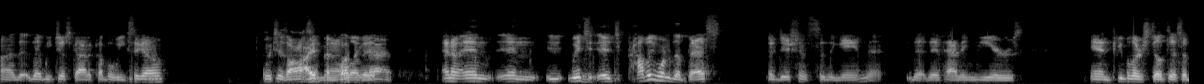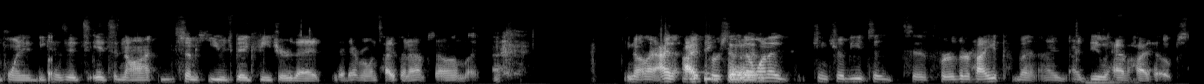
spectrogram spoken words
uh, that, that, we just got a couple weeks ago, mm-hmm. which is awesome. and I love it. That. And and and which mm-hmm. it's probably one of the best additions to the game that that they've had in years. And people are still disappointed because it's it's not some huge big feature that that everyone's hyping up. So I'm like, you know, I I, I personally the... don't want to contribute to to further hype, but I I do have high hopes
